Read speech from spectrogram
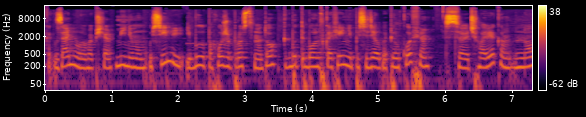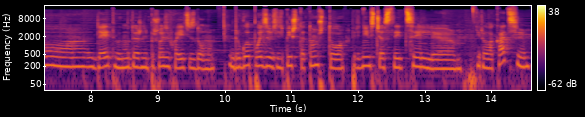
как заняло вообще минимум усилий и было похоже просто на то, как будто бы он в кофейне посидел, попил кофе, с человеком, но для этого ему даже не пришлось выходить из дома. Другой пользователь пишет о том, что перед ним сейчас стоит цель э, релокации,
